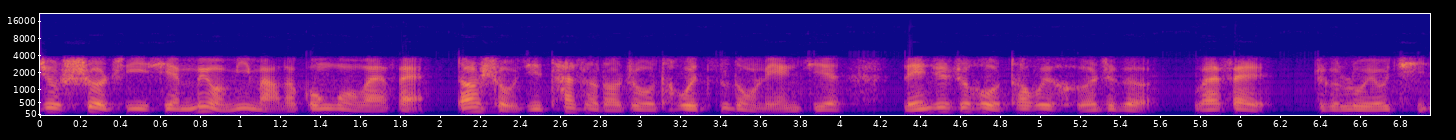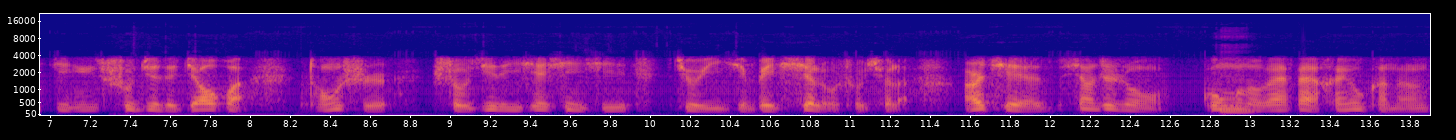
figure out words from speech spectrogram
就设置一些没有密码的公共 WiFi，当手机探测到之后，它会自动连接，连接之后它会和这个 WiFi 这个路由器进行数据的交换，同时手机的一些信息就已经被泄露出去了。而且像这种公共的 WiFi 很有可能。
